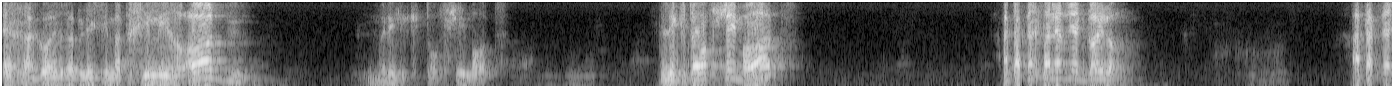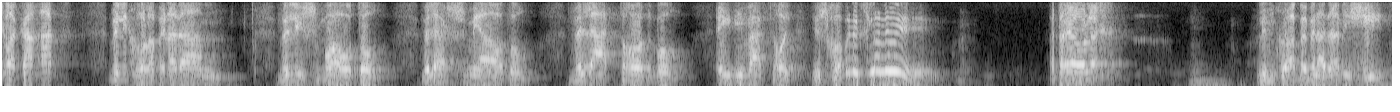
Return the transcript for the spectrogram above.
איך הגויין רב מתחיל לרעוד. הוא אומר לי, לכתוב שמות? לכתוב שמות? אתה צריך ללכת את גוילו. אתה צריך לקחת ולקרוא לבן אדם, ולשמוע אותו, ולהשמיע אותו, ולהטרות בו. אידי ועשרוי. יש כל מיני כללים. אתה הולך לפגוע בבן אדם אישית,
